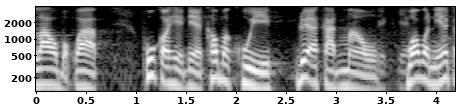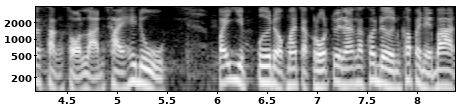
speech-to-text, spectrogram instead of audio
เล่าบอกว่า ผู้ก่อเหตุเนี่ยเข้ามาคุยด้วยอาการเมา ว่าวันนี้จะสั่งสอนหลานชายให้ดู ไปหยิบปืนออกมาจากรถด้วยนะแล้วก็เดินเข้าไปในบ้าน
